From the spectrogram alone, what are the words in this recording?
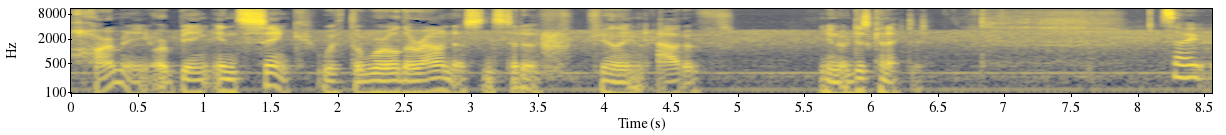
harmony or being in sync with the world around us instead of feeling out of you know disconnected. So,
